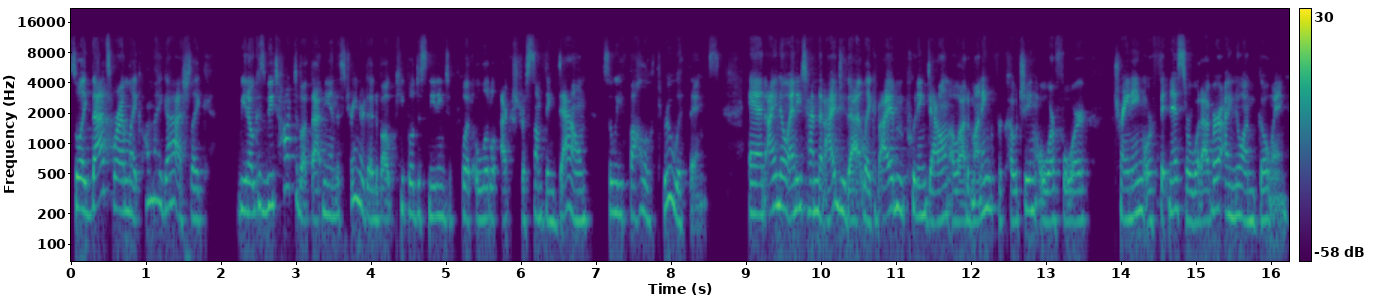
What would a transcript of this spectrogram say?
So like that's where i'm like oh my gosh like you know because we talked about that me and this trainer did about people just needing to put a little extra something down so we follow through with things. And i know anytime that i do that like if i'm putting down a lot of money for coaching or for training or fitness or whatever i know i'm going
